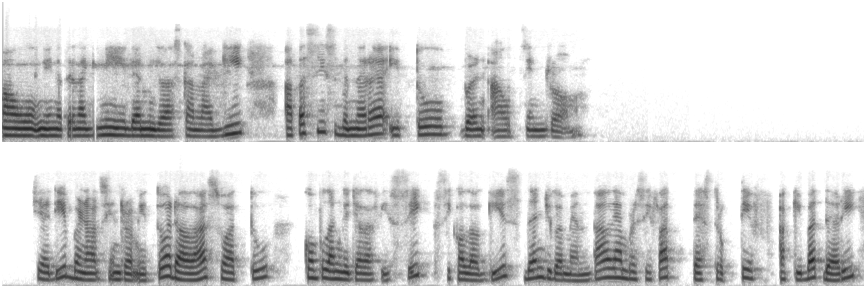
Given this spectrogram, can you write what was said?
mau ngingetin lagi nih dan menjelaskan lagi apa sih sebenarnya itu burnout syndrome. Jadi burnout syndrome itu adalah suatu kumpulan gejala fisik, psikologis, dan juga mental yang bersifat destruktif akibat dari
